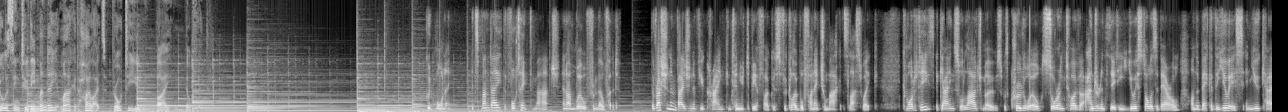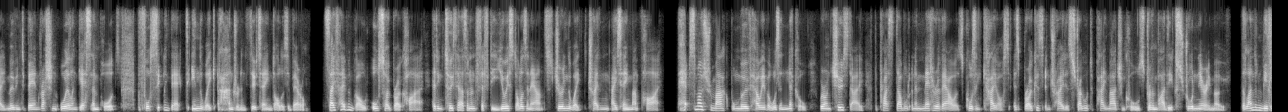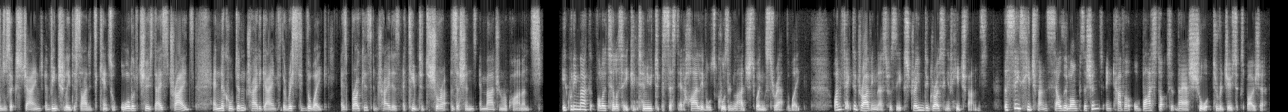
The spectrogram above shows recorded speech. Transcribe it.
You're listening to the Monday Market Highlights brought to you by Milford. Good morning. It's Monday, the 14th of March, and I'm Will from Milford. The Russian invasion of Ukraine continued to be a focus for global financial markets last week. Commodities again saw large moves, with crude oil soaring to over 130 US dollars a barrel on the back of the US and UK moving to ban Russian oil and gas imports before settling back to end the week at $113 a barrel. Safe haven gold also broke higher, hitting 2,050 US dollars an ounce during the week, trading an 18 month high. Perhaps the most remarkable move, however, was in nickel, where on Tuesday the price doubled in a matter of hours, causing chaos as brokers and traders struggled to pay margin calls driven by the extraordinary move. The London Metals Exchange eventually decided to cancel all of Tuesday's trades, and nickel didn't trade again for the rest of the week as brokers and traders attempted to shore up positions and margin requirements. Equity market volatility continued to persist at high levels, causing large swings throughout the week. One factor driving this was the extreme degrossing of hedge funds. This sees hedge funds sell their long positions and cover or buy stocks that they are short to reduce exposure.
